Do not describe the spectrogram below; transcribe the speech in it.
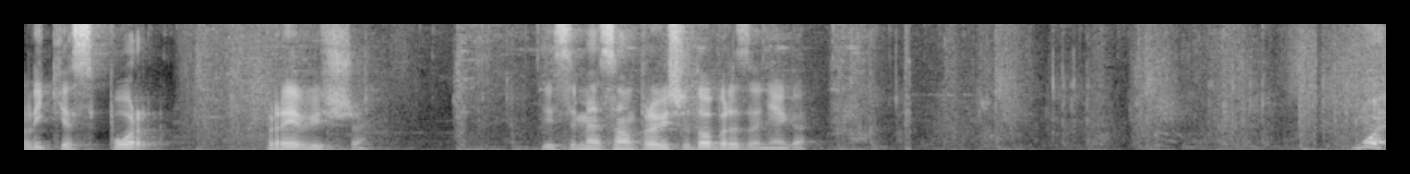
lik je spor previše. I sam ja samo previše dobar za njega. Moje!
